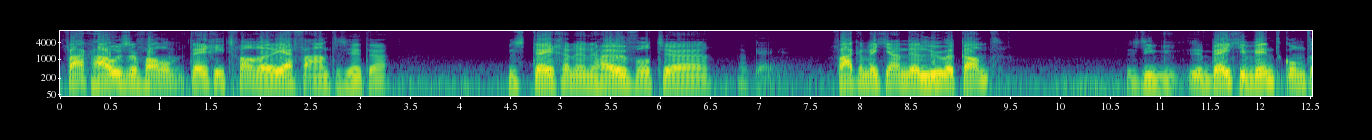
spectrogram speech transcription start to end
Vaak houden ze ervan om tegen iets van relief aan te zitten. Dus tegen een heuveltje. Oké. Vaak een beetje aan de luwe kant. Dus die een beetje wind komt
